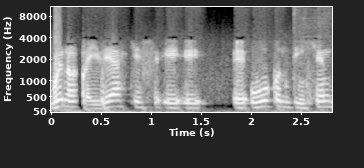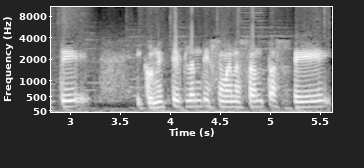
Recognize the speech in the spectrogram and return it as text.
Bueno, la idea es que eh, eh, eh, hubo contingente y con este plan de Semana Santa se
